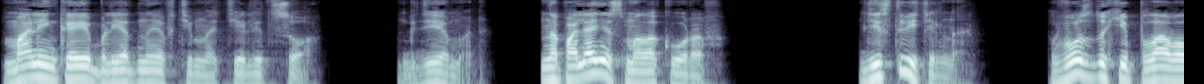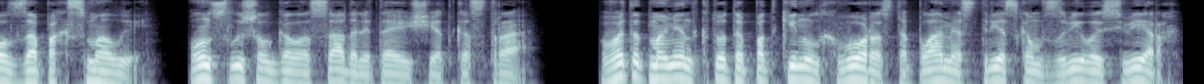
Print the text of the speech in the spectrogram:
маленькое, бледное в темноте лицо. Где мы? На поляне смолокуров. Действительно. В воздухе плавал запах смолы. Он слышал голоса, долетающие от костра. В этот момент кто-то подкинул хворост, а пламя с треском взвилось вверх.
